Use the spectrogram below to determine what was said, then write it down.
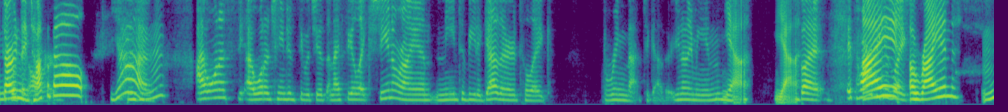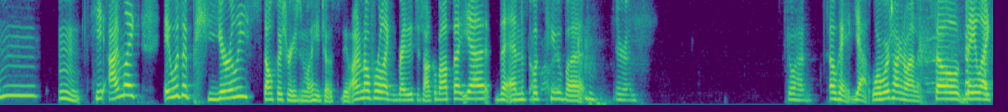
starting to talk are. about. Yeah. Mhm. I want to see I want to change and see what she is and I feel like she and Orion need to be together to like bring that together. You know what I mean? Yeah, yeah. But it's hard I because like Orion. Mm, mm, he, I'm like, it was a purely selfish reason why he chose to do. I don't know if we're like ready to talk about that yet. The end of book two, it. but you're good. Go ahead. okay, yeah. Well, we're talking about it. So they like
